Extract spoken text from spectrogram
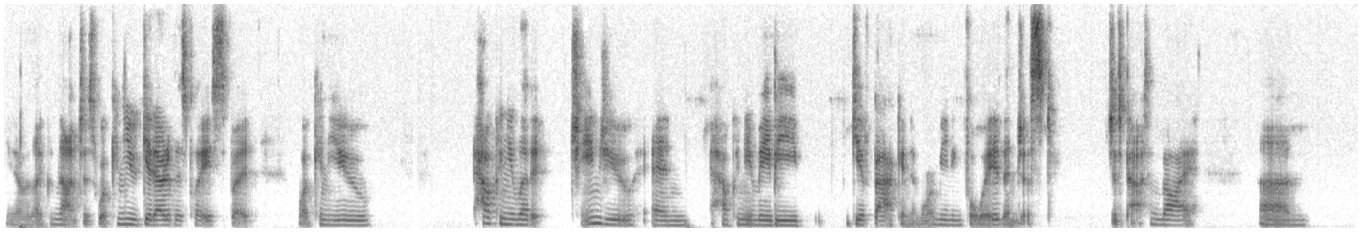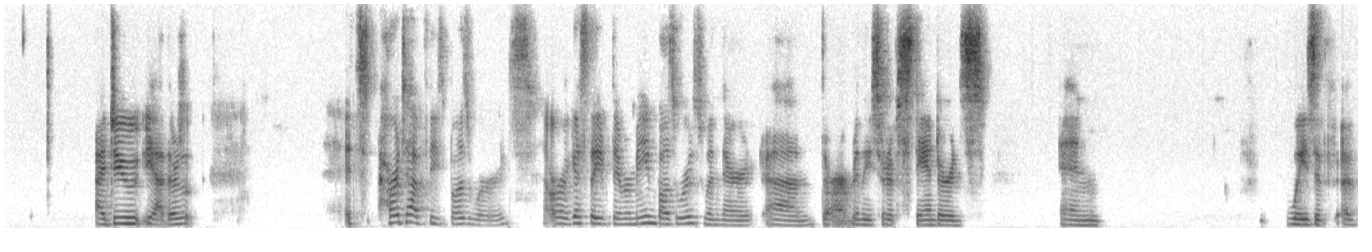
you know like not just what can you get out of this place but what can you how can you let it change you and how can you maybe give back in a more meaningful way than just just passing by. Um, i do yeah there's it's hard to have these buzzwords, or I guess they, they remain buzzwords when there um, there aren't really sort of standards and ways of, of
